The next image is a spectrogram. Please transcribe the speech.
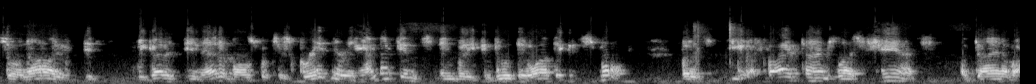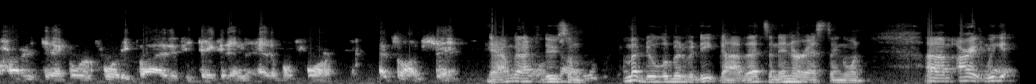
So now it, we got it in edibles, which is great and everything. I'm not against anybody can do what they want, they can smoke. But it's, you got a five times less chance of dying of a heart attack over 45 if you take it in the edible form. That's all I'm saying. Yeah, I'm gonna have to do some. I'm gonna do a little bit of a deep dive. That's an interesting one. Um, all right, we get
